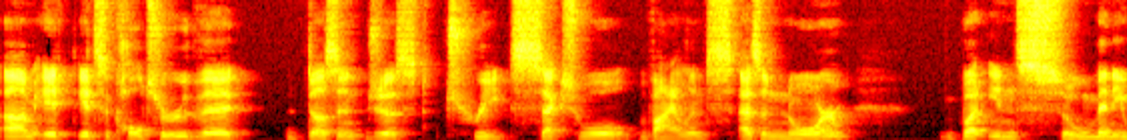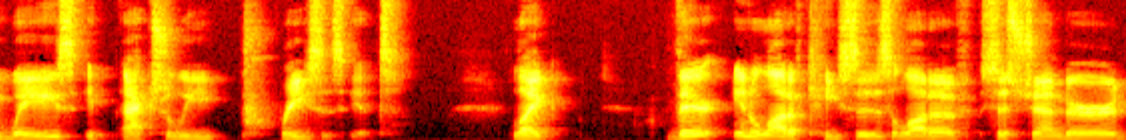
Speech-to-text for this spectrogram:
um, it it's a culture that doesn't just treat sexual violence as a norm, but in so many ways it actually praises it. Like there in a lot of cases, a lot of cisgendered,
